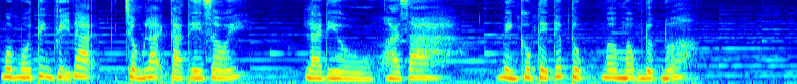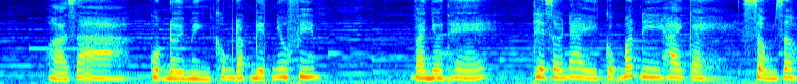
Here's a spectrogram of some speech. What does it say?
Một mối tình vĩ đại chống lại cả thế giới là điều hóa ra mình không thể tiếp tục mơ mộng được nữa. Hóa ra cuộc đời mình không đặc biệt như phim. Và như thế thế giới này cũng bớt đi hai kẻ sống dở,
